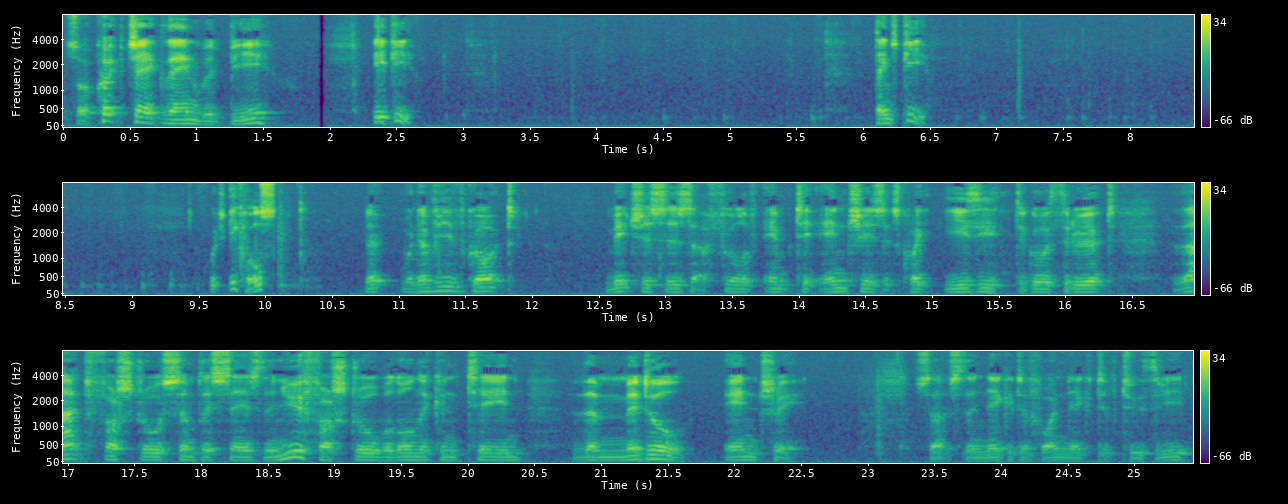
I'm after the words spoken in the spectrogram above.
So a quick check then would be AP times P, which equals, now whenever you've got matrices that are full of empty entries, it's quite easy to go through it. That first row simply says the new first row will only contain the middle entry. So that's the negative 1, negative 2, 3.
